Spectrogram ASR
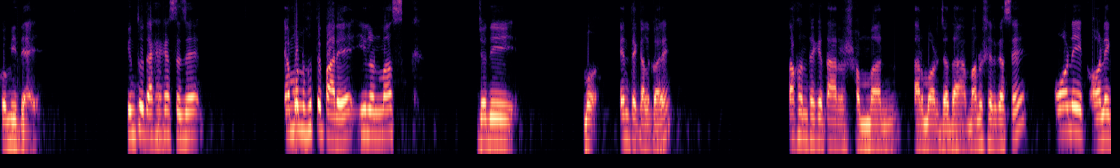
কমি দেয়। কিন্তু দেখা গেছে যে এমন হতে পারে ইলন মাস্ক যদি এন্তেকাল করে, তখন থেকে তার সম্মান, তার মর্যাদা মানুষের কাছে অনেক অনেক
